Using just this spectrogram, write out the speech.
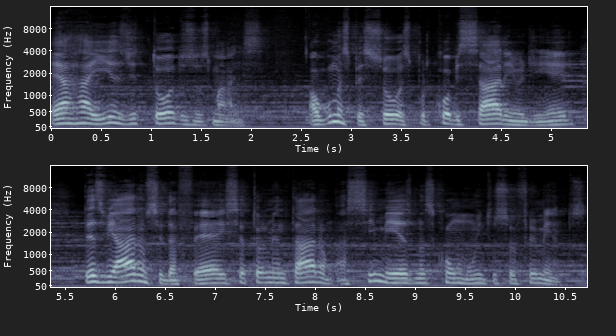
é a raiz de todos os males. Algumas pessoas, por cobiçarem o dinheiro, desviaram-se da fé e se atormentaram a si mesmas com muitos sofrimentos.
